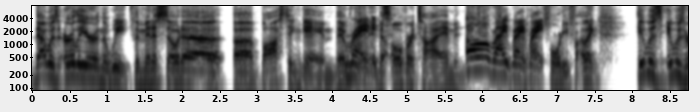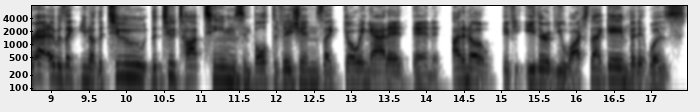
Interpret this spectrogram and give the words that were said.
that was earlier in the week, the Minnesota uh Boston game. They Right. went into overtime and oh, right, right, right. 45 like it was it was it was like you know the two the two top teams in both divisions like going at it and i don't know if you, either of you watched that game but it was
